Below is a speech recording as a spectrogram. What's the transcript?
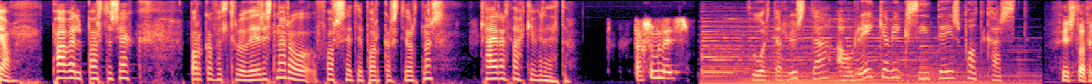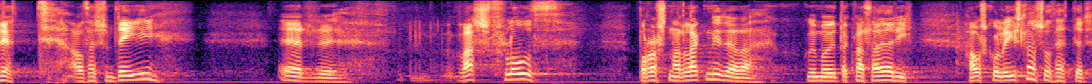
Já, Pavel Bartusek, borgarfjöldtrúi viðrisnar og fórseti borgarstjórnar. Kærar þakki fyrir þetta. Takk svo mjög leiðis. Þú ert að hlusta á Reykjavík C-Days podcast. Fyrsta frétt á þessum degi er eh, vassflóð brosnarlagnir eða við má vita hvað það er í Háskóla Íslands og þetta er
